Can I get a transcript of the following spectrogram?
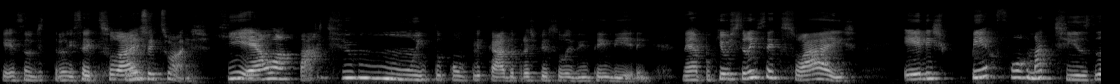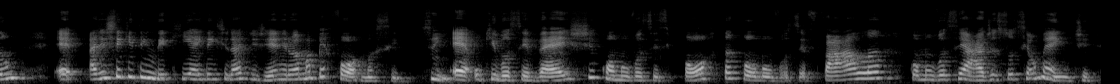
Questão de transexuais. Transexuais. Que é uma parte muito complicada para as pessoas entenderem, né? Porque os transexuais, eles performatizam. É, a gente tem que entender que a identidade de gênero é uma performance. Sim. É o que você veste, como você se porta, como você fala, como você age socialmente.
